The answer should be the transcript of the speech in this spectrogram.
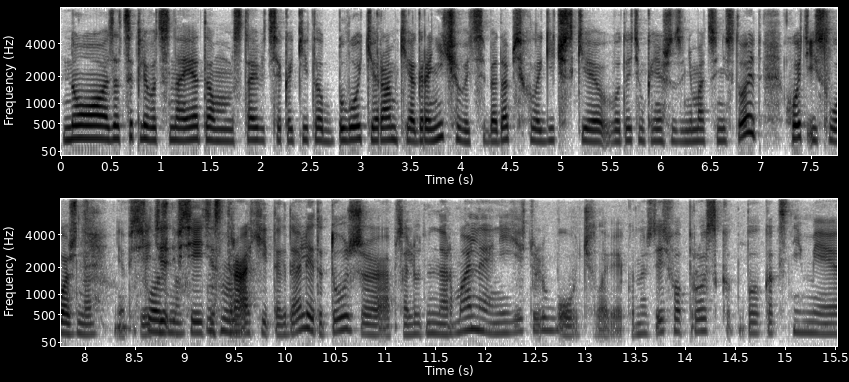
Но зацикливаться на этом, ставить себе какие-то блоки, рамки, ограничивать себя, да, психологически, вот этим, конечно, заниматься не стоит, хоть и сложно. Нет, все, сложно. Эти, все эти угу. страхи и так далее, это тоже абсолютно нормально, они есть у любого человека. Но здесь вопрос, как бы, как с ними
